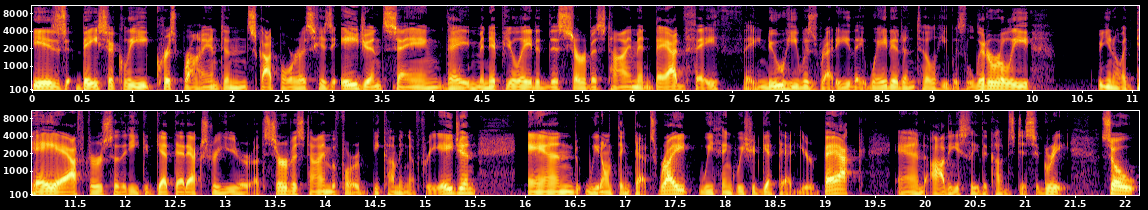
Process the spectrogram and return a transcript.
is basically Kris Bryant and Scott Boras, his agent, saying they manipulated this service time in bad faith. They knew he was ready. They waited until he was literally you know, a day after so that he could get that extra year of service time before becoming a free agent. And we don't think that's right. We think we should get that year back. And obviously, the Cubs disagree. So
